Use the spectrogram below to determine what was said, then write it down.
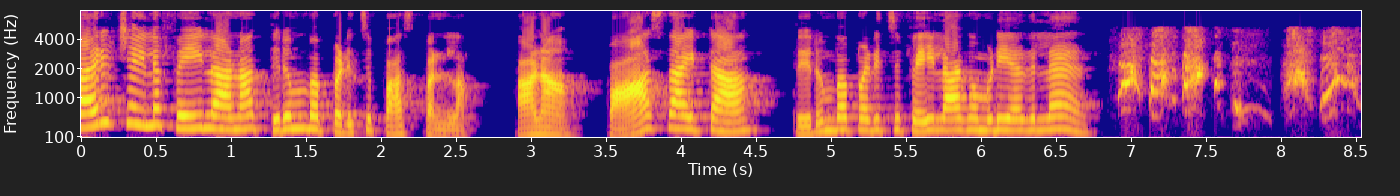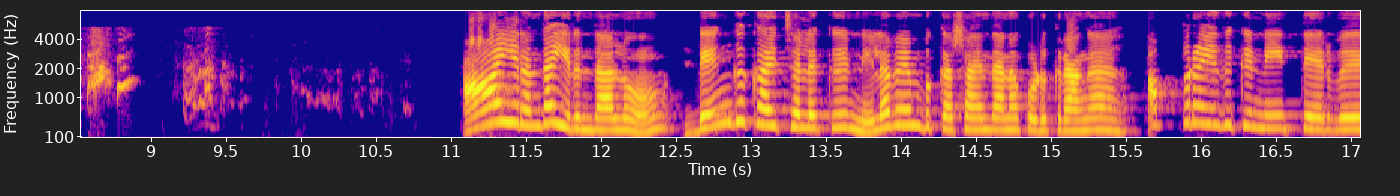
பரீட்சையில ஃபெயில் ஆனா திரும்ப படிச்சு பாஸ் பண்ணலாம். ஆனா பாஸ் ஆயிட்டா திரும்ப படிச்சு ஃபெயில் ஆக முடியாதுல்ல? ஆயிரம் தான் இருந்தாலும் டெங்கு காய்ச்சலுக்கு நிலவேம்பு கஷாயம் தானே கொடுக்கறாங்க? அப்புறம் எதுக்கு நீட் தேர்வு?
